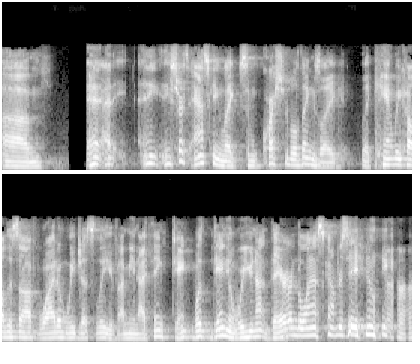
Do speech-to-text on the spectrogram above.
um, and, and, and he, he starts asking like some questionable things like like can't we call this off? Why don't we just leave? I mean, I think Dan, was Daniel, were you not there in the last conversation? Like, Uh-huh.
